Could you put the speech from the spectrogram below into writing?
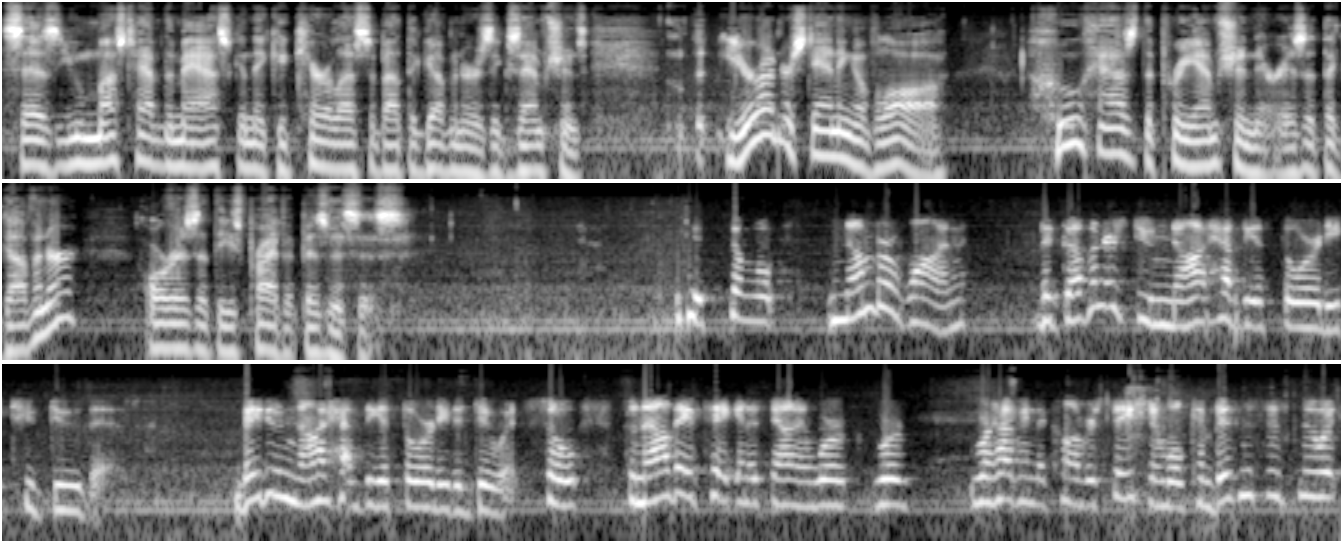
says you must have the mask and they could care less about the governor's exemptions. Your understanding of law, who has the preemption there? Is it the governor or is it these private businesses? So, number one, the governors do not have the authority to do this. They do not have the authority to do it. So, so now they've taken us down and we're, we're, we're having the conversation. Well, can businesses do it?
